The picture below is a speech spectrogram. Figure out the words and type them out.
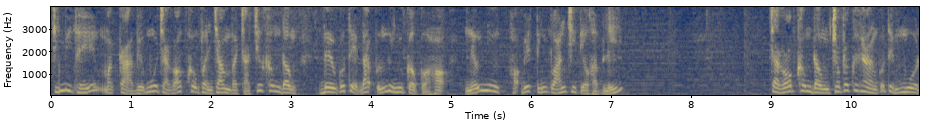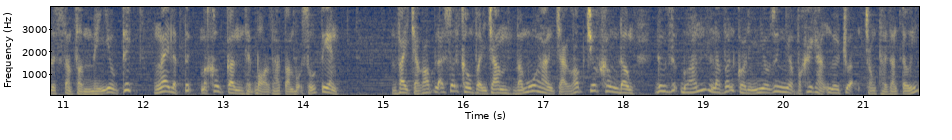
Chính vì thế mà cả việc mua trả góp 0% và trả trước 0 đồng đều có thể đáp ứng được nhu cầu của họ nếu như họ biết tính toán chi tiêu hợp lý. Trả góp không đồng cho phép khách hàng có thể mua được sản phẩm mình yêu thích ngay lập tức mà không cần phải bỏ ra toàn bộ số tiền. Vay trả góp lãi suất 0% và mua hàng trả góp trước không đồng được dự đoán là vẫn còn nhiều doanh nghiệp và khách hàng ưa chuộng trong thời gian tới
